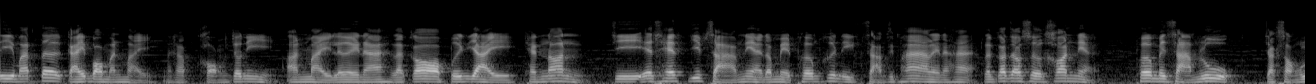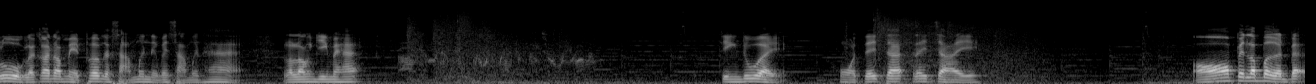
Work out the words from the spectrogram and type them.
รีมาสเตอร์ไกด์บอมอันใหม่นะครับ ของเจ้านี่อันใหม่เลยนะ แล้วก็ปืนใหญ่ Canon GSH 23 เนี่ย ดาเมจเพิ่มขึ้นอีก 35 เลยนะฮะ แล้วก็เจ้าเซอร์คอนเนี่ย เพิ่มเป็น 3 ลูกจาก 2 ลูก แล้วก็ดาเมจเพิ่มจาก 31,000เป็น 35,000 เราลองยิงไหมฮะ จริงด้วย โหดได้จได้ใจ อ๋อ เป็นระเบิดแบบ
